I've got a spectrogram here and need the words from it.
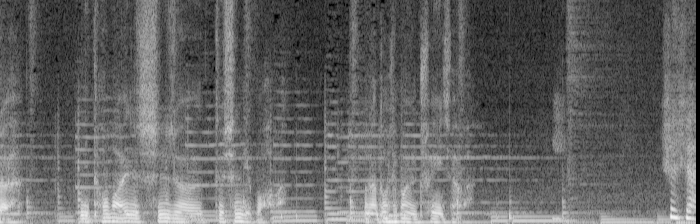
了，你头发一直湿着，对身体不好。我拿东西帮你吹一下吧。谢谢。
